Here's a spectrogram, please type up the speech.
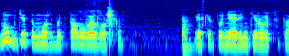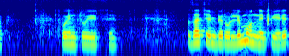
Ну, где-то, может быть, столовая ложка. Если кто не ориентируется так по интуиции. Затем беру лимонный перец.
